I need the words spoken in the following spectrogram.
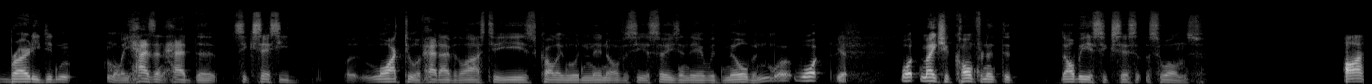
Brodie didn't well, he hasn't had the success he'd like to have had over the last two years, Collingwood, and then obviously a season there with Melbourne. What what, yep. what makes you confident that they'll be a success at the Swans? I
